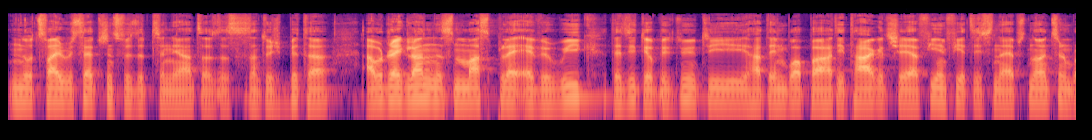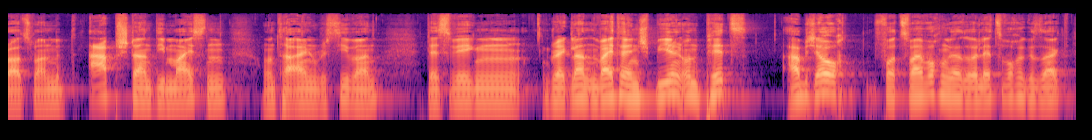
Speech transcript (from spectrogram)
nur zwei Receptions für 17 Yards, also das ist natürlich bitter. Aber Drake London ist ein Must-Play every week, der sieht die Opportunity, hat den Whopper, hat die Target Share, 44 Snaps, 19 Routes Run, mit Abstand die meisten unter allen Receivern. Deswegen Drake London weiterhin spielen und Pitts, habe ich auch vor zwei Wochen oder letzte Woche gesagt,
